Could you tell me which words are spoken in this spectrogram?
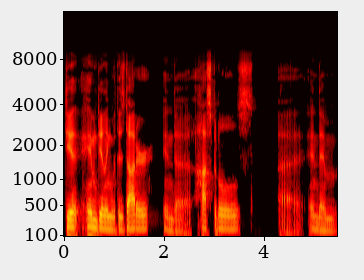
de- him dealing with his daughter in the hospitals uh, and them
